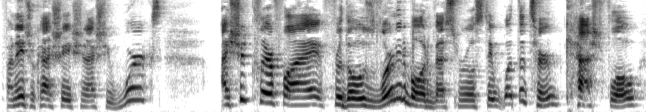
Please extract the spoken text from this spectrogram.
financial calculation actually works, I should clarify for those learning about investing in real estate what the term cash flow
